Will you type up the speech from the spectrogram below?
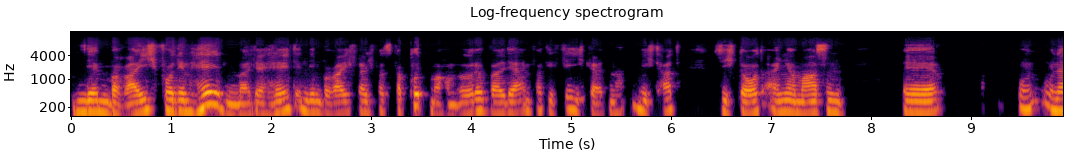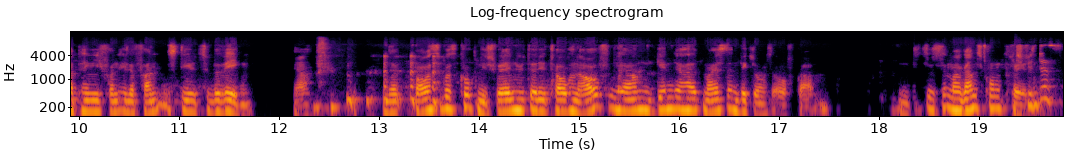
den Bereich vor dem Helden, weil der Held in dem Bereich vielleicht was kaputt machen würde, weil der einfach die Fähigkeiten nicht hat, sich dort einigermaßen äh, unabhängig von Elefantenstil zu bewegen. Ja. Da brauchst du was gucken. Die Schwellenhüter, die tauchen auf und die haben, geben dir halt meist Entwicklungsaufgaben. Und das ist immer ganz konkret. Ich finde das,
